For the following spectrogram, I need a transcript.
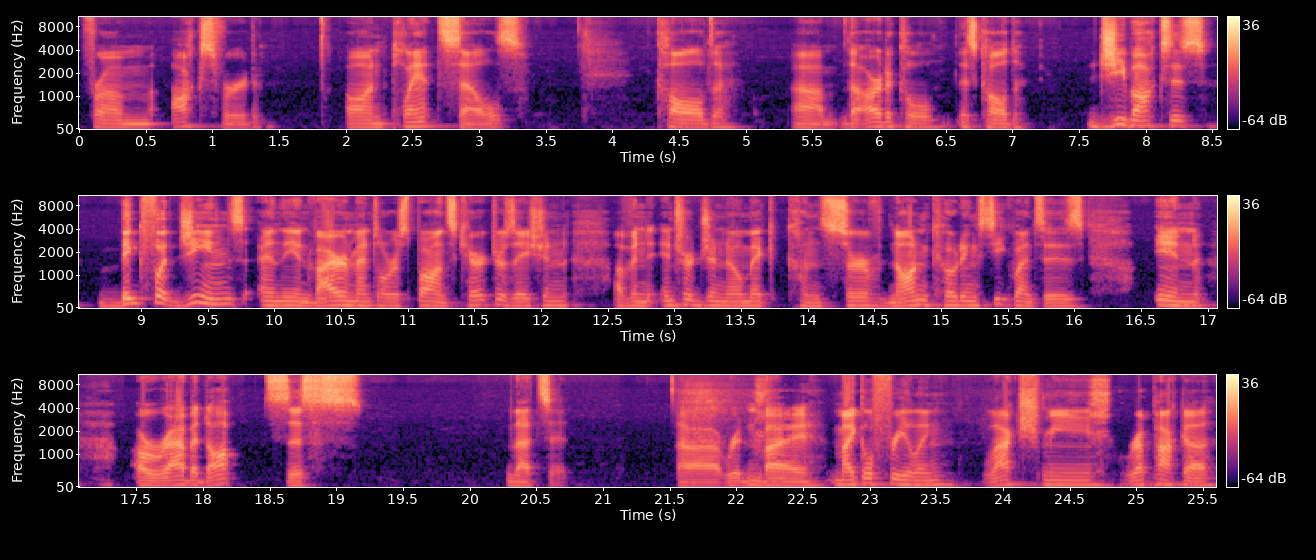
from Oxford on plant cells called um, the article is called G boxes, Bigfoot genes, and the environmental response characterization of an intergenomic conserved non coding sequences in Arabidopsis. That's it. Uh, written by Michael Freeling, Lakshmi Rapaka,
